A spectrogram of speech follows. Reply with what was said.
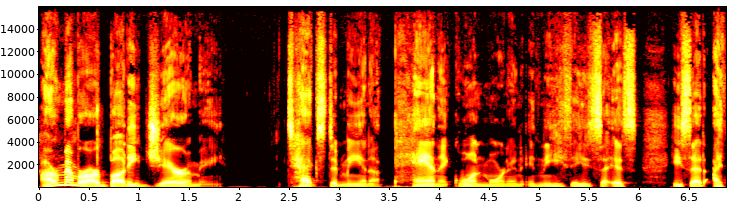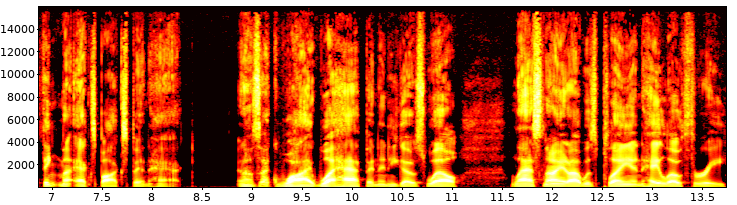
I remember our buddy Jeremy texted me in a panic one morning, and he he said he said I think my Xbox been hacked, and I was like, why? What happened? And he goes, well, last night I was playing Halo Three,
